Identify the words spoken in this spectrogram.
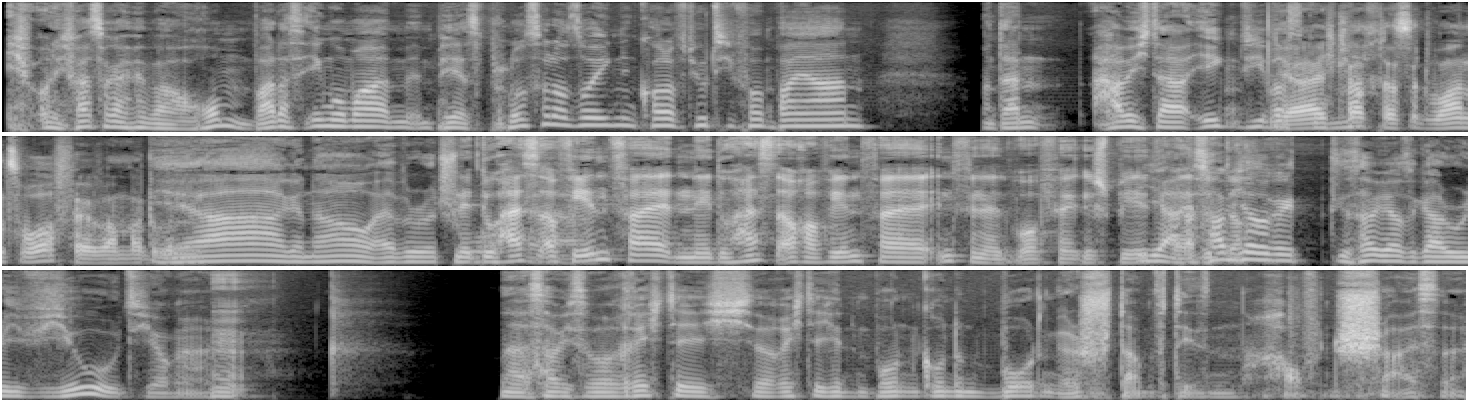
ich, und ich weiß auch gar nicht mehr warum. War das irgendwo mal im, im, PS Plus oder so, irgendein Call of Duty vor ein paar Jahren? Und dann habe ich da irgendwie was Ja, ich glaube, das Advanced Warfare war mal drin. Ja, genau, Average Nee, du hast auf jeden Fall, nee, du hast auch auf jeden Fall Infinite Warfare gespielt. Ja, das habe ich, ja sogar, das hab ich ja sogar reviewed, Junge. Ja. Das habe ich so richtig, so richtig in den Boden, Grund und Boden gestampft, diesen Haufen Scheiße.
